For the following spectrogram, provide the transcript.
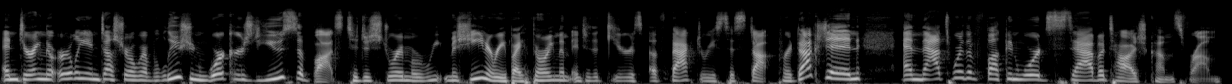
And during the early industrial revolution, workers used sabots to destroy machinery by throwing them into the gears of factories to stop production. And that's where the fucking word sabotage comes from.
